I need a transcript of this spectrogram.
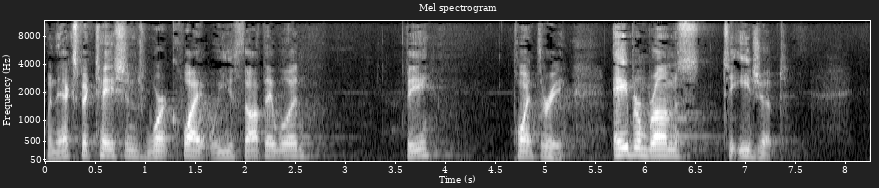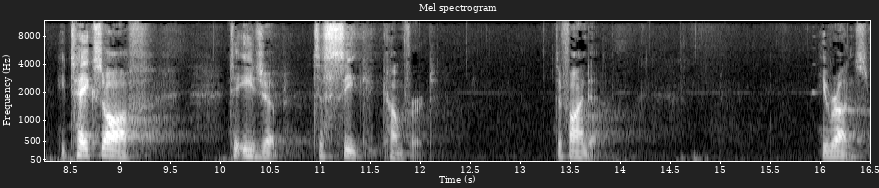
when the expectations weren't quite what you thought they would be? Point three Abram runs to Egypt. He takes off to Egypt to seek comfort, to find it. He runs.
